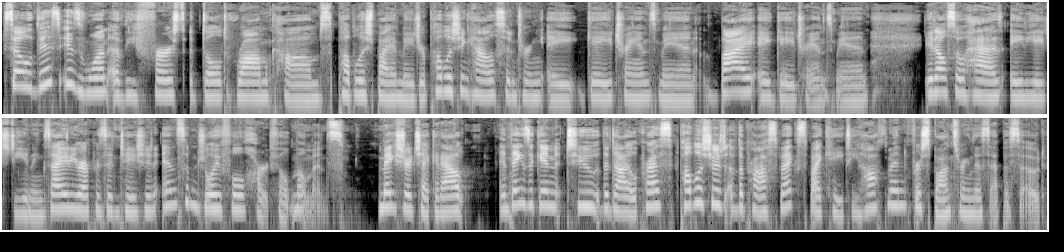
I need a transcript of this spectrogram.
So, this is one of the first adult rom coms published by a major publishing house centering a gay trans man by a gay trans man. It also has ADHD and anxiety representation and some joyful, heartfelt moments. Make sure to check it out. And thanks again to the Dial Press, publishers of The Prospects by KT Hoffman, for sponsoring this episode.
